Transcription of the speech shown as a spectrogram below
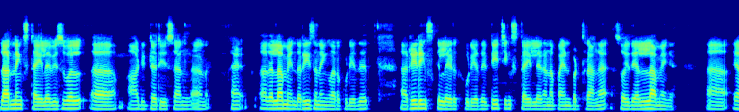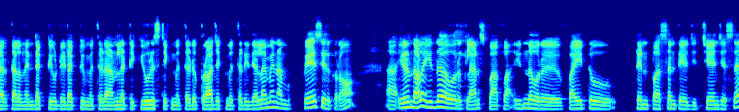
learning style visual auditory and அதெல்லாமே இந்த ரீசனிங் வரக்கூடியது. ரீடிங் ஸ்கில் எடுக்கக்கூடியது டீச்சிங் ஸ்டைலில் என்னென்ன பயன்படுத்துகிறாங்க ஸோ இது எல்லாமேங்க. யார்த்தாலும் இந்த inductive deductive method analytic heuristic method project method இது எல்லாமே நம்ம பேசியிருக்கிறோம். இருந்தாலும் இதை ஒரு கிளான்ஸ் பார்க்கலாம். இந்த ஒரு ஃபைவ் டு டென் பர்சன்டேஜ் சேஞ்சஸை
